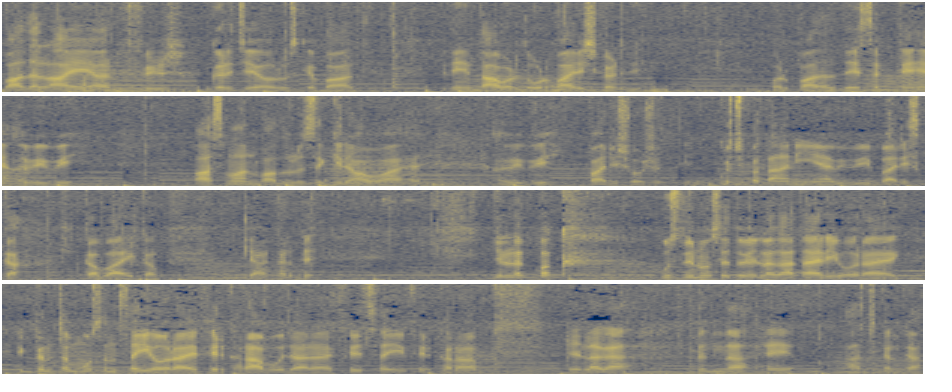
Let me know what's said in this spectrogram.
बादल आए और फिर गरजे और उसके बाद इतनी ताबड़तोड़ बारिश कर दी। और बादल देख सकते हैं, अभी भी आसमान बादलों से घिरा हुआ है, अभी भी बारिश हो सकती है। कुछ पता नहीं है अभी भी बारिश का, कि कब आए, कब क्या कर दे ये लगभग कुछ दिनों से तो ये लगातार ही हो रहा है, एकदम से मौसम सही हो रहा है, फिर ख़राब हो जा रहा है, फिर सही, फिर ख़राब। ये लगा धंधा है आजकल का।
